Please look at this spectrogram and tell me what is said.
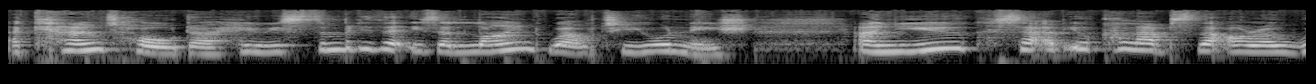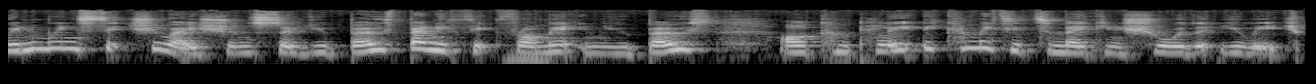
account holder who is somebody that is aligned well to your niche, and you set up your collabs that are a win win situation so you both benefit from it and you both are completely committed to making sure that you each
